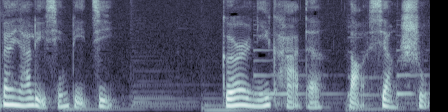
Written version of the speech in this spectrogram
班牙旅行笔记：格尔尼卡的老橡树。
